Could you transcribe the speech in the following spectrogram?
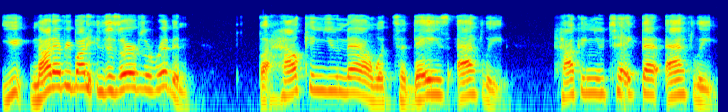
You not everybody deserves a ribbon. But how can you now with today's athlete, how can you take that athlete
